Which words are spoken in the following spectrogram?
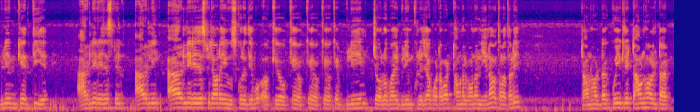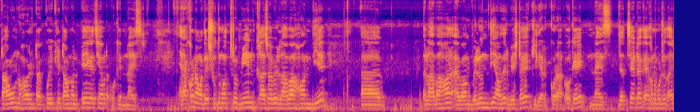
ব্লিমকে দিয়ে early rage spell early early rage spell আমরা ইউজ করে দেবো। ওকে ওকে ওকে ওকে ওকে। ব্লিম চলো ভাই ব্লিম খুলে যাও ফটাফট টাউন হল ফাউন্ডাল নিয়ে নাও তাড়াতাড়ি। টাউন হলটা কুইকলি টাউন হলটা টাউন হলটা কুইকলি টাউন হল পেয়ে গেছি আমরা। ওকে নাইস এখন আমাদের শুধুমাত্র মেন কাজ হবে লাভা হর্ন দিয়ে লাভা হর্ন এবং বেলুন দিয়ে আমাদের বেসটাকে ক্লিয়ার করা। ওকে নাইস যাচ্ছে এটা এখনও পর্যন্ত। আর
